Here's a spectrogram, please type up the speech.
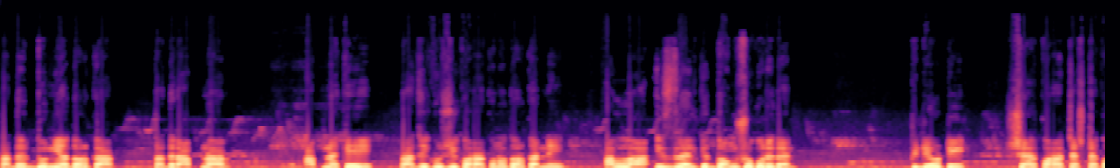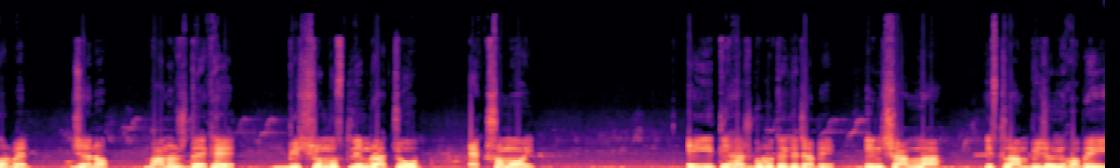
তাদের দুনিয়া দরকার। তাদের আপনার, আপনাকে রাজি খুশি করার কোনো দরকার নেই। আল্লাহ ইসরায়েলকে ধ্বংস করে দেন। ভিডিওটি শেয়ার করার চেষ্টা করবেন। যেন মানুষ দেখে বিশ্ব মুসলিমরা চুপ এক সময় এই ইতিহাসগুলো থেকে যাবে। ইনশাআল্লাহ ইসলাম বিজয়ী হবেই।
